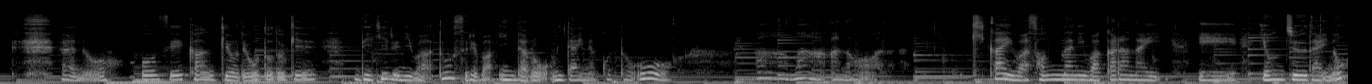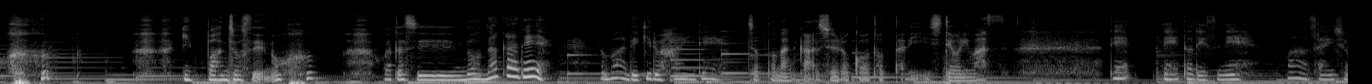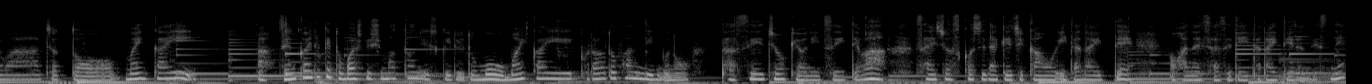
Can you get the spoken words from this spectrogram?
あの音声環境でお届けできるにはどうすればいいんだろうみたいなことをあまああの機械はそんなにわからない、えー、40代の 一般女性の 私の中でまあできる範囲でちょっとなんか収録を撮ったりしております。でえっ、ー、とですねまあ最初はちょっと毎回あ前回だけ飛ばしてしまったんですけれども毎回クラウドファンディングの達成状況については最初少しだけ時間をいただいてお話しさせていただいているんですね。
